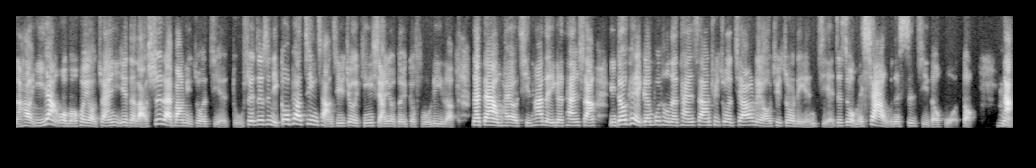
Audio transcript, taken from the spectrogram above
然后一样我们会有专业的老师来帮你做解读。所以这是你购票进场其实就已经享有的一个福利了。那当然我们还有其他的一个摊商，你都可以跟不同的摊商去做交流、去做连接。这是我们下午的四级的活动。嗯、那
